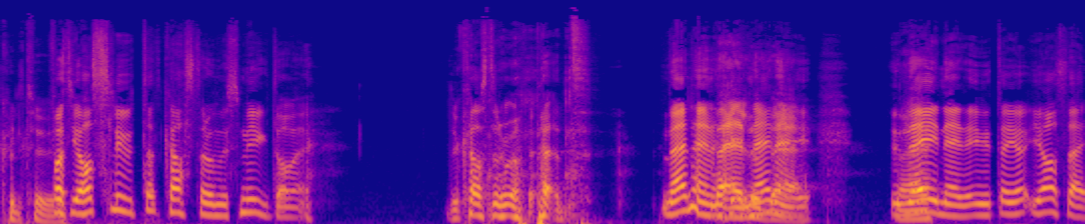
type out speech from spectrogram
kultur. fast jag har slutat kasta dem i smyg Tommy. Du kastar dem öppet. Nej, nej, nej, Nej, nej, nej. Nej, utan jag, jag säger,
